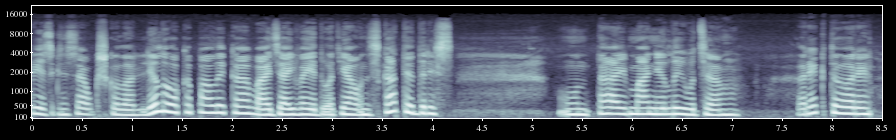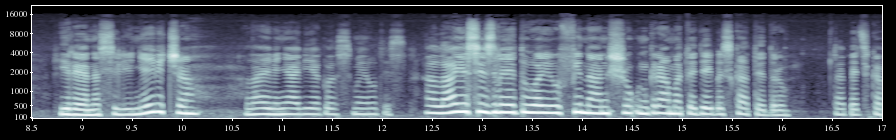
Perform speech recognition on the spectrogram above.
Riezeknis augšskolā Lieloka palika, vajadzēja veidot jaunas katedras. Un tā ir mani lūdza rektore Irēna Siļņeviča, lai viņai vieglas smiltis. Lai es izveidoju finanšu un grāmatvedības katedru. Tāpēc, ka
